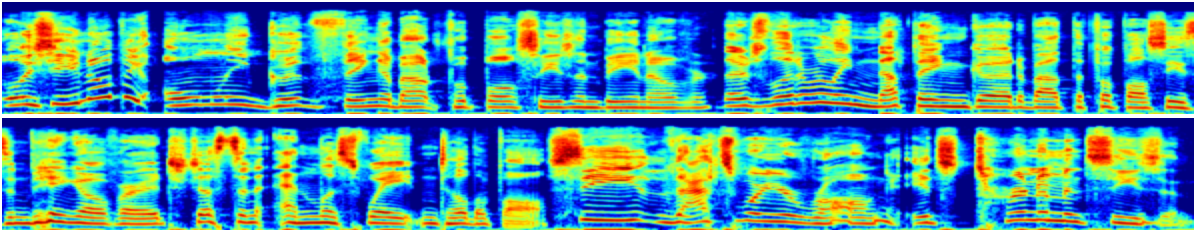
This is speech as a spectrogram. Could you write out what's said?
Alicia, you know the only good thing about football season being over? There's literally nothing good about the football season being over. It's just an endless wait until the fall. See, that's where you're wrong. It's tournament season.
